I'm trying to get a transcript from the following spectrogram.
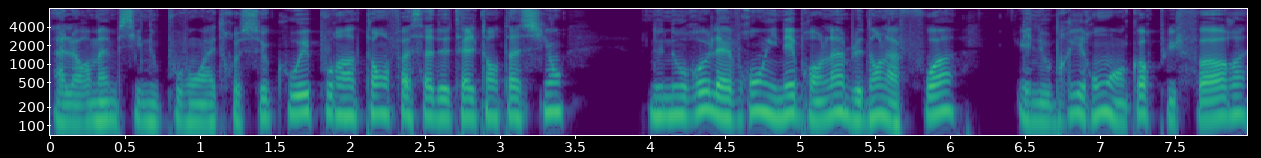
alors même si nous pouvons être secoués pour un temps face à de telles tentations, nous nous relèverons inébranlables dans la foi et nous brillerons encore plus fort.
